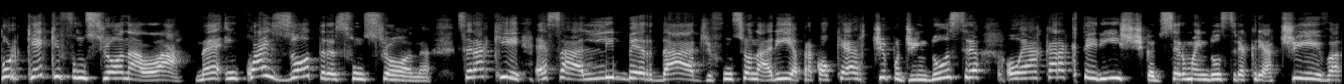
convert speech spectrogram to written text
por que que funciona lá, né? Em quais outras funciona? Será que essa liberdade funcionaria para qualquer tipo de indústria ou é a característica de ser uma indústria criativa,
